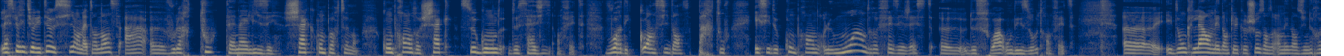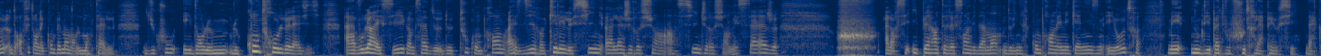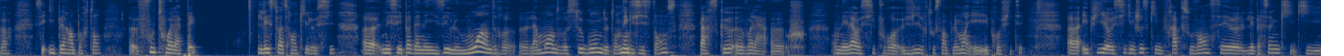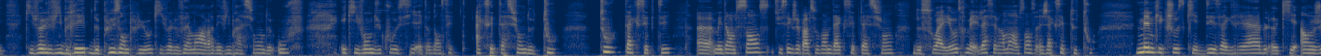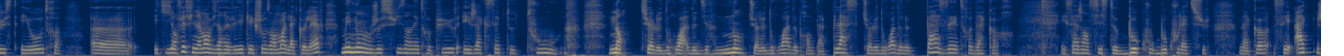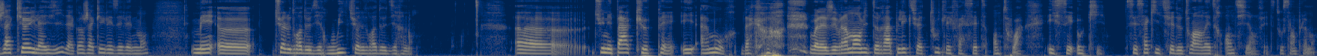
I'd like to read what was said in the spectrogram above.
la spiritualité aussi, on a tendance à euh, vouloir tout analyser, chaque comportement, comprendre chaque seconde de sa vie en fait, voir des coïncidences partout, essayer de comprendre le moindre fait et geste euh, de soi ou des autres en fait. Euh, et donc là, on est dans quelque chose, on est dans une, en fait, on est complètement dans le mental du coup et dans le, contrôle de la vie, à vouloir essayer comme ça de, tout comprendre, à se dire quel est le signe? Ah, là, j'ai reçu un signe, j'ai reçu un message. Alors c'est hyper intéressant évidemment de venir comprendre les mécanismes et autres, mais n'oubliez pas de vous foutre la paix aussi, d'accord? C'est hyper important. Euh, fous-toi la paix. Laisse-toi tranquille aussi. Euh, N'essaie pas d'analyser le moindre, euh, la moindre seconde de ton existence parce que euh, voilà, euh, on est là aussi pour vivre tout simplement et, profiter. et puis il y a aussi quelque chose qui me frappe souvent, c'est les personnes qui, qui veulent vibrer de plus en plus haut, qui veulent vraiment avoir des vibrations de ouf et qui vont du coup aussi être dans cette acceptation de tout tout accepter, euh, mais dans le sens, tu sais que je parle souvent d'acceptation de soi et autres, mais là c'est vraiment dans le sens j'accepte tout, même quelque chose qui est désagréable, euh, qui est injuste et autres, euh, et qui en fait finalement vient réveiller quelque chose en moi de la colère, mais non, je suis un être pur et j'accepte tout. non, tu as le droit de dire non, tu as le droit de prendre ta place, tu as le droit de ne pas être d'accord. Et ça, j'insiste beaucoup, beaucoup là-dessus. D'accord? C'est j'accueille la vie, d'accord? J'accueille les événements mais euh, tu as le droit de dire oui, tu as le droit de dire non. Euh, tu n'es pas que paix et amour, d'accord? Voilà, j'ai vraiment envie de te rappeler que tu as toutes les facettes en toi et c'est ok. C'est ça qui te fait de toi un être entier en fait, tout simplement.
